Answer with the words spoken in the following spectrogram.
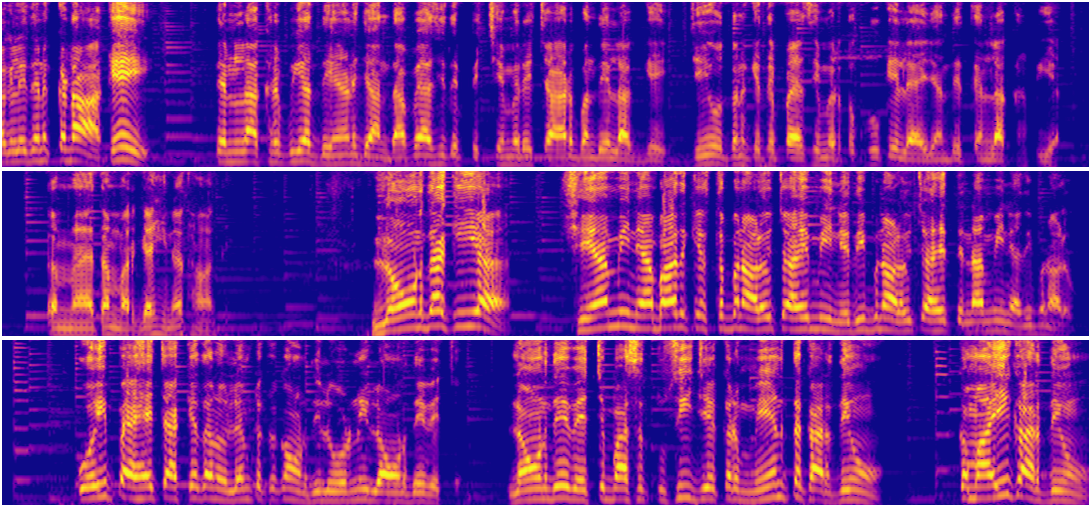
ਅਗਲੇ ਦਿਨ ਕਢਾ ਕੇ 3 ਲੱਖ ਰੁਪਇਆ ਦੇਣ ਜਾਂਦਾ ਪਿਆ ਸੀ ਤੇ ਪਿੱਛੇ ਮੇਰੇ ਚਾਰ ਬੰਦੇ ਲੱਗ ਗਏ। ਜੇ ਉਦੋਂ ਕਿਤੇ ਪੈਸੇ ਮੇਰੇ ਤੋਂ ਖੂਹ ਕੇ ਲੈ ਜਾਂਦੇ 3 ਲੱਖ ਰੁਪਇਆ, ਤਾਂ ਮੈਂ ਤਾਂ ਮਰ ਗਿਆ ਸੀ ਨਾ ਥਾਂ ਤੇ। ਲੋਨ ਦਾ ਕੀ ਆ? 6 ਮਹੀਨਿਆਂ ਬਾਅਦ ਕਿਸ਼ਤ ਬਣਾ ਲਓ, ਚਾਹੇ ਮਹੀਨੇ ਦੀ ਬਣਾ ਲਓ, ਚਾਹੇ 3 ਮਹੀਨਿਆਂ ਦੀ ਬਣਾ ਲਓ। ਕੋਈ ਪੈਸੇ ਚੱਕ ਕੇ ਤੁਹਾਨੂੰ ਲਿਮਟ ਘਕਾਉਣ ਦੀ ਲੋੜ ਨਹੀਂ ਲੋਨ ਦੇ ਵਿੱਚ। ਲੋਨ ਦੇ ਵਿੱਚ ਬਸ ਤੁਸੀਂ ਜੇਕਰ ਮਿਹਨਤ ਕਰਦੇ ਹੋ, ਕਮਾਈ ਕਰਦੇ ਹੋ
